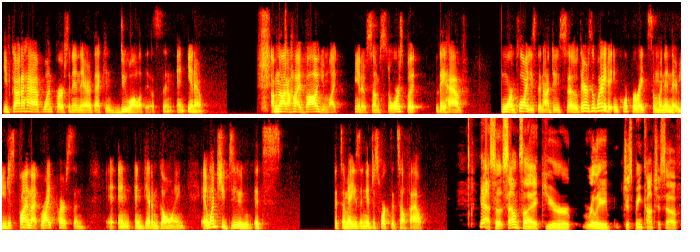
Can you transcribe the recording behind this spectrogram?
you've got to have one person in there that can do all of this. And and you know, I'm not a high volume like you know some stores, but they have more employees than I do. So there's a way to incorporate someone in there. You just find that right person and and, and get them going. And once you do, it's it's amazing. It just works itself out. Yeah, so it sounds like you're really just being conscious of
